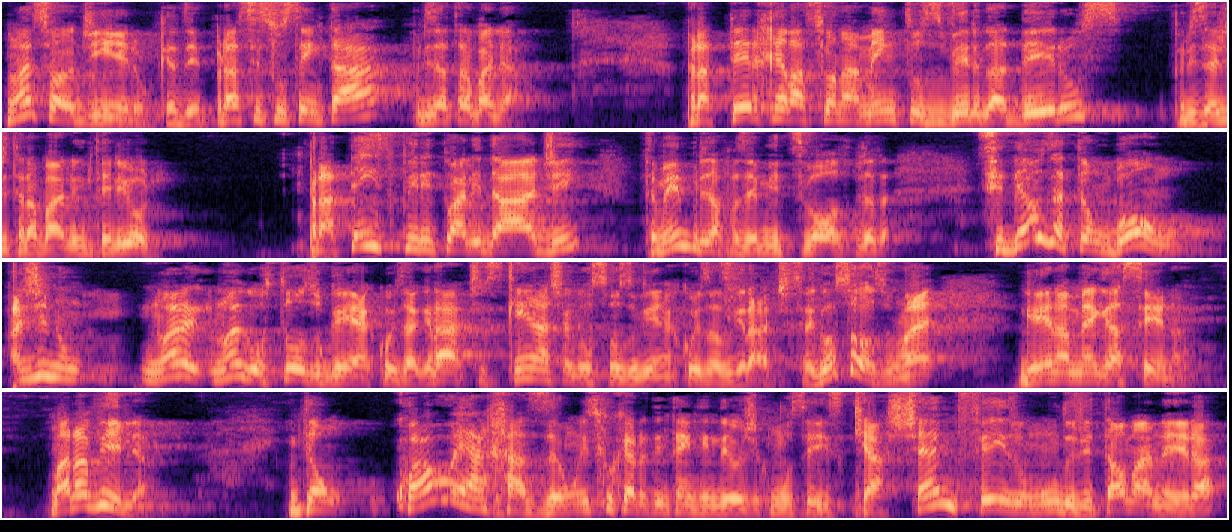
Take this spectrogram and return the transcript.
Não é só dinheiro. Quer dizer, para se sustentar, precisa trabalhar. Para ter relacionamentos verdadeiros, precisa de trabalho interior. Para ter espiritualidade, também precisa fazer mitzvot. Precisa... Se Deus é tão bom, a gente não, não, é, não é gostoso ganhar coisa grátis? Quem acha gostoso ganhar coisas grátis? É gostoso, não é? Ganhar na Mega Sena. Maravilha! Então, qual é a razão, isso que eu quero tentar entender hoje com vocês, que Hashem fez o mundo de tal maneira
